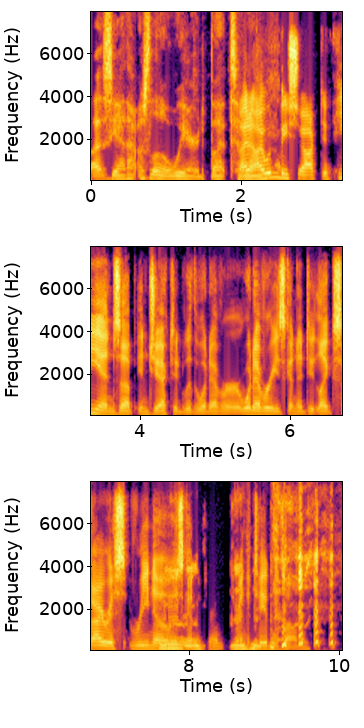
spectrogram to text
was, yeah, that was a little weird, but I, I um, wouldn't be shocked if he ends up injected with whatever whatever he's going to do. Like Cyrus Reno is going to turn, turn the Mhm. tables on him.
